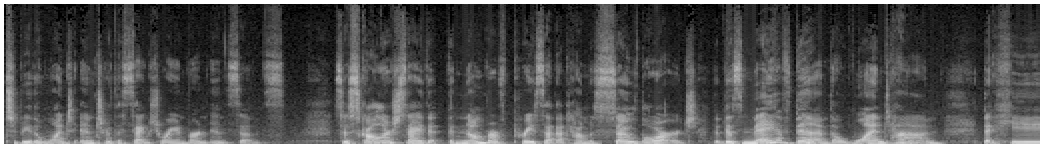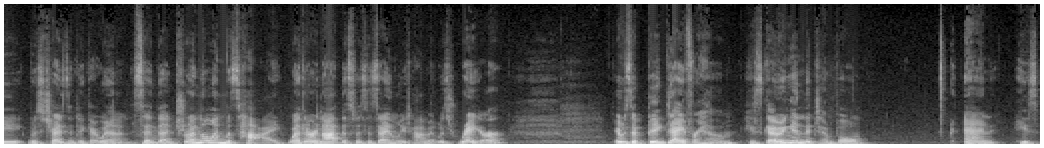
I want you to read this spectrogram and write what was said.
to be the one to enter the sanctuary and burn incense. So scholars say that the number of priests at that time was so large that this may have been the one time that he was chosen to go in. So mm-hmm. the adrenaline was high. Whether yeah. or not this was his only time, it was rare. It was a big day for him. He's going in the temple and he's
